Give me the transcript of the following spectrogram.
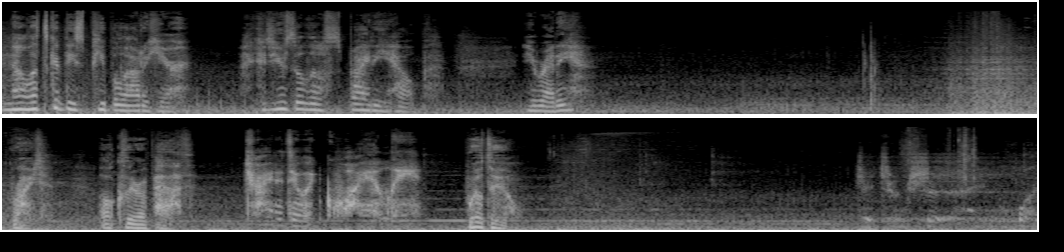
Now let's get these people out of here. I could use a little Spidey help. You ready? Right. I'll clear a path. Try to do it quietly. Will do. 这城市坏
